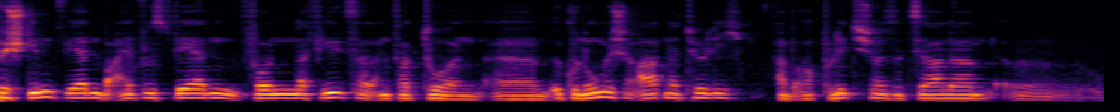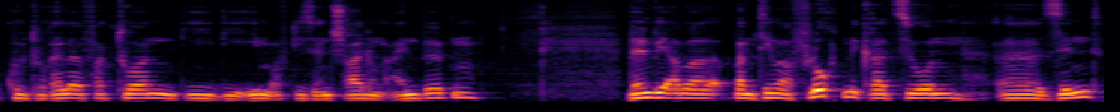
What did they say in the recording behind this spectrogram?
bestimmt werden, beeinflusst werden von einer Vielzahl an Faktoren. Äh, ökonomischer Art natürlich, aber auch politischer, sozialer, äh, kultureller Faktoren, die, die eben auf diese Entscheidung einwirken. Wenn wir aber beim Thema Fluchtmigration äh, sind,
